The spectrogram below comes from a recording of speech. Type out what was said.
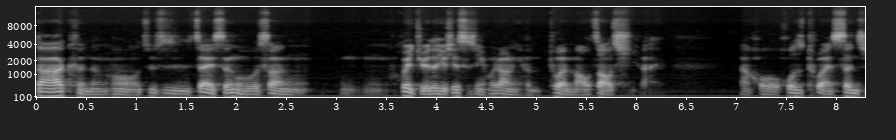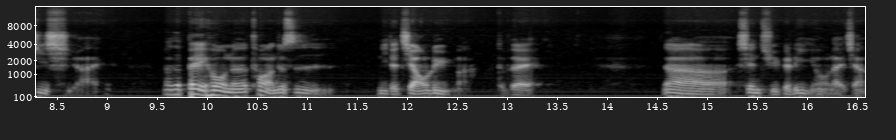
大家可能哦，就是在生活上，嗯，会觉得有些事情会让你很突然毛躁起来，然后或是突然生气起来。那这背后呢，通常就是你的焦虑嘛，对不对？那先举个例哦来讲，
